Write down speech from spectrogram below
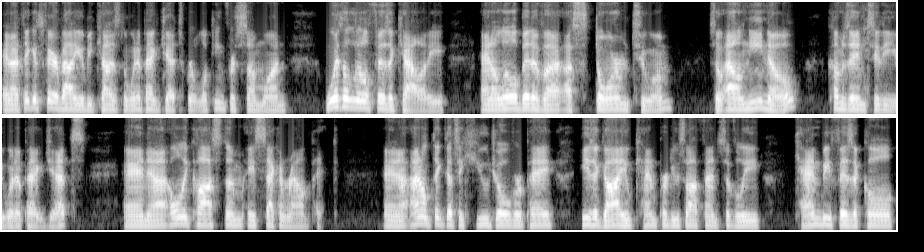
and I think it's fair value because the Winnipeg Jets were looking for someone with a little physicality and a little bit of a, a storm to him. So El Nino comes into the Winnipeg Jets and uh, only cost them a second round pick. And I don't think that's a huge overpay. He's a guy who can produce offensively, can be physical,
